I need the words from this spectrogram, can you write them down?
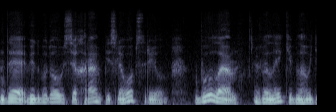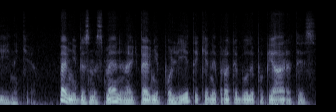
де відбудовувався храм після обстрілу, були великі благодійники. Певні бізнесмени, навіть певні політики не проти були попіаритись,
